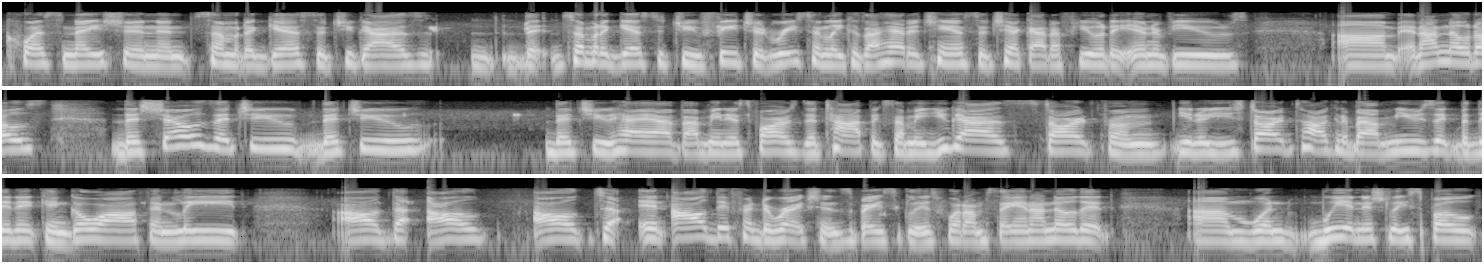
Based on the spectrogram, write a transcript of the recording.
Quest Nation and some of the guests that you guys, that some of the guests that you featured recently, because I had a chance to check out a few of the interviews, um, and I know those the shows that you that you that you have. I mean, as far as the topics, I mean, you guys start from you know you start talking about music, but then it can go off and lead all all all to, in all different directions. Basically, is what I'm saying. I know that um, when we initially spoke,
